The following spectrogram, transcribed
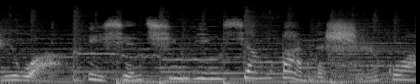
予我一弦清音相伴的时光？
